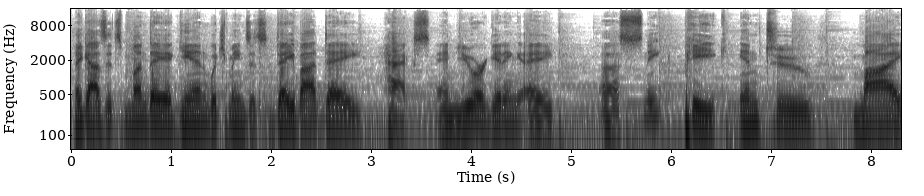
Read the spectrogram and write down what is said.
Hey guys, it's Monday again, which means it's day by day hacks, and you are getting a, a, sneak peek into my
